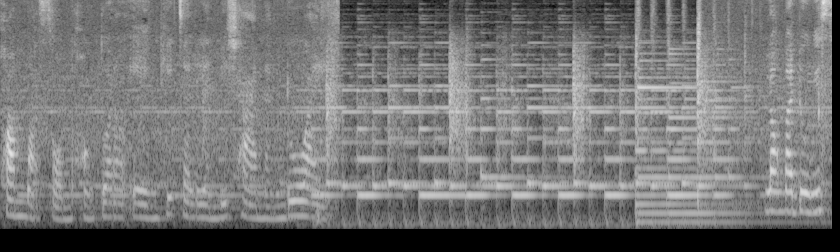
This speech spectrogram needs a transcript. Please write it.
ความเหมาะสมของตัวเราเองที่จะเรียนวิชานั้นด้วยลองมาดูวิศ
